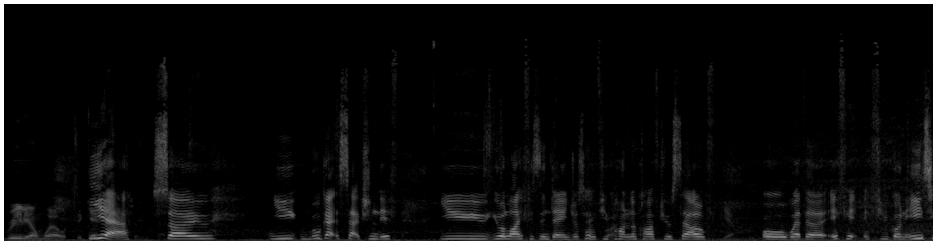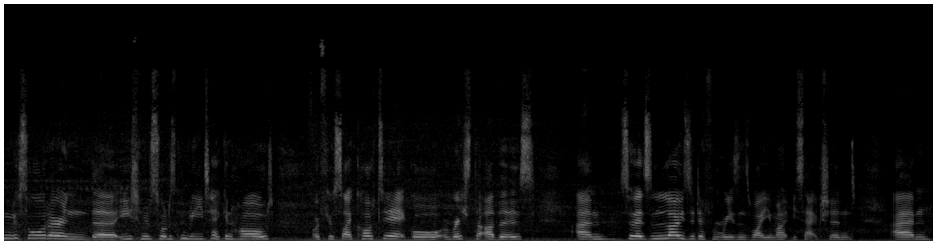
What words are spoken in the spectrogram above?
really unwell to get yeah, sectioned. so you will get sectioned if you your life is in danger. So if you Right. can't look after yourself, Yeah. or whether if it, if you've got an eating disorder and the eating disorder is completely taken hold, or if you're psychotic or a risk to others. Um, so there's loads of different reasons why you might be sectioned. Um,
